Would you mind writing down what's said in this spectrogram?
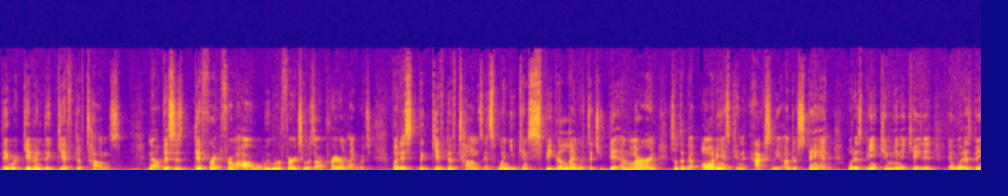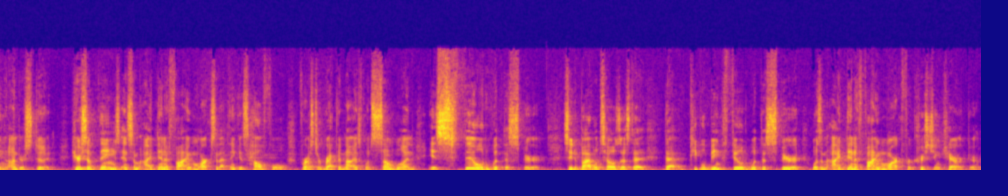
they were given the gift of tongues. Now, this is different from our what we refer to as our prayer language, but it's the gift of tongues. It's when you can speak a language that you didn't learn so that the audience can actually understand what is being communicated and what is being understood. Here's some things and some identifying marks that I think is helpful for us to recognize when someone is filled with the Spirit. See, the Bible tells us that that people being filled with the Spirit was an identifying mark for Christian character.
